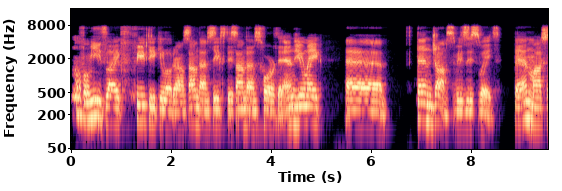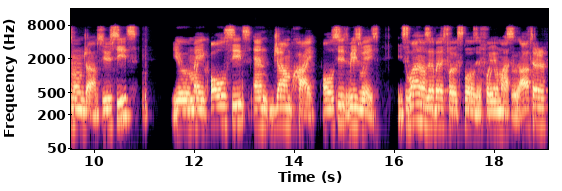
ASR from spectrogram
no, for me it's like 50 kilograms, sometimes 60, sometimes 40, and you make uh, 10 jumps with this weight. 10 maximum jumps. You see it? You make all seats and jump high, all seats with weights. It's one of the best for explosive for your muscle. After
